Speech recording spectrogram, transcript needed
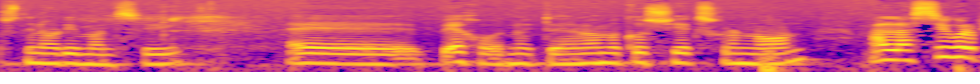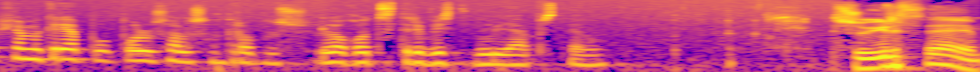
στην ωρίμανση. Ε, έχω εννοείται, ενώ είμαι 26 χρονών, αλλά σίγουρα πιο μικρή από πολλούς άλλους ανθρώπους λόγω της τριβής στη δουλειά, πιστεύω. Σου ήρθε,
